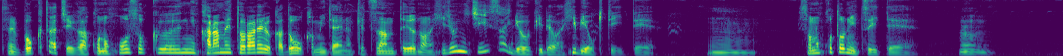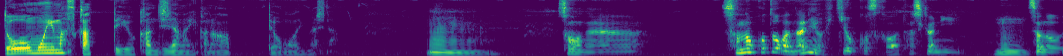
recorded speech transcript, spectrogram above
つまり僕たちがこの法則に絡め取られるかどうかみたいな決断というのは非常に小さい領域では日々起きていて、うん。そのことについてうん。どう思いますかっていう感じじゃないかなって思いました。うん。そうね。そのことが何を引き起こすかは確かに、うん。その、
